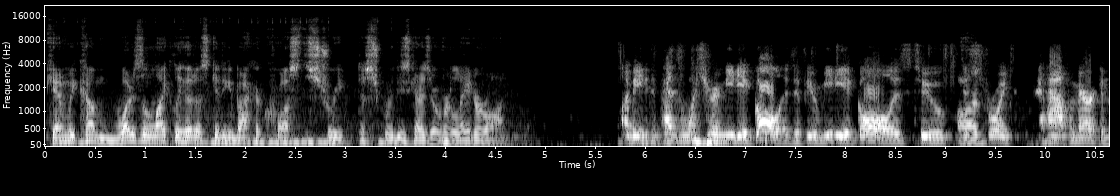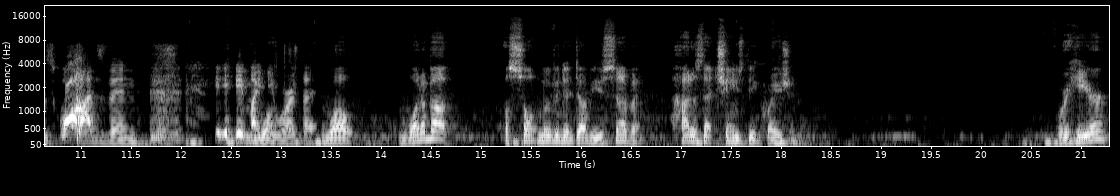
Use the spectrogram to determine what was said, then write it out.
can we come? What is the likelihood of us getting back across the street to screw these guys over later on? I mean, it depends on what your immediate goal is. If your immediate goal is to Our- destroy two and a half American squads, then it might be worth it. Well, what about assault moving to W7? How does that change the equation? We're here.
